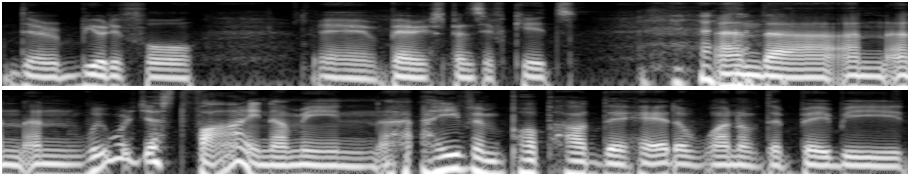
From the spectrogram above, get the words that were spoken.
their beautiful, uh, very expensive kids. and, uh, and and and we were just fine. I mean, I even pop out the head of one of the baby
